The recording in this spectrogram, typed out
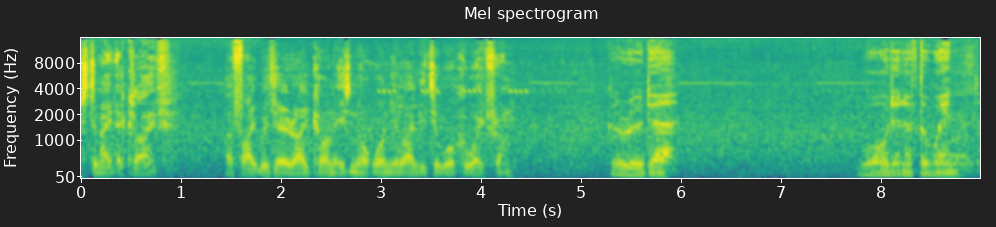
Underestimate her, Clive. A fight with her icon is not one you're likely to walk away from. Garuda. Warden of the Wind.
